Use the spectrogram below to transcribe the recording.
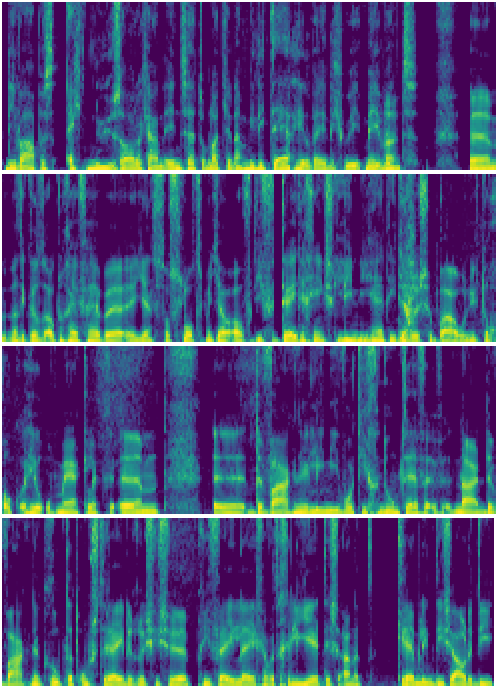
die wapens echt nu zouden gaan inzetten, omdat je daar militair heel weinig mee wint. Um, want ik wil het ook nog even hebben, eh, Jens, tot slot met jou over die verdedigingslinie hè, die de Russen bouwen nu. Toch ook heel opmerkelijk. Um, uh, de Wagner-linie wordt die genoemd, hè, naar de Wagner-groep, dat omstreden Russische privéleger, wat gelieerd is aan het Kremlin. Die zouden die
